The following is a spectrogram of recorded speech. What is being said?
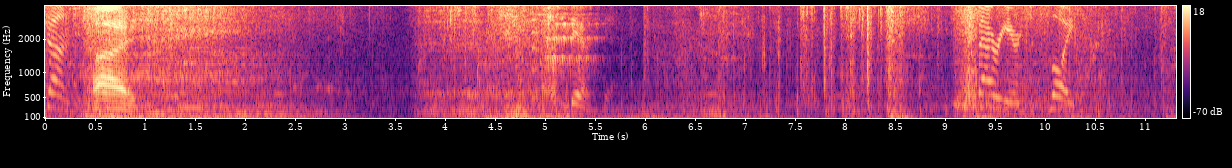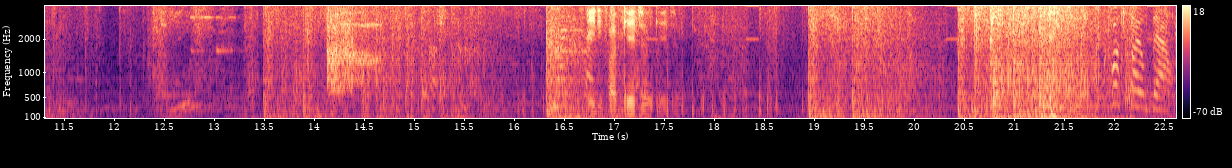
done. Hi. There. Barrier deployed. Eighty-five KJ. Hostile down.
